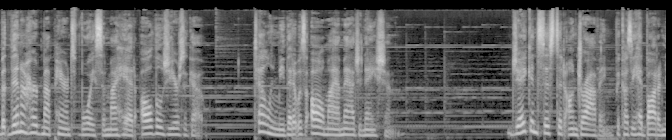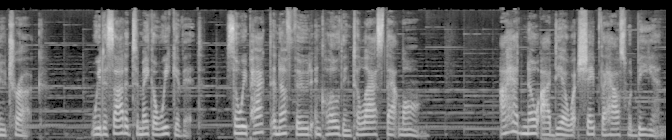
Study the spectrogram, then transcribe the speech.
But then I heard my parents' voice in my head all those years ago, telling me that it was all my imagination. Jake insisted on driving because he had bought a new truck. We decided to make a week of it, so we packed enough food and clothing to last that long. I had no idea what shape the house would be in,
